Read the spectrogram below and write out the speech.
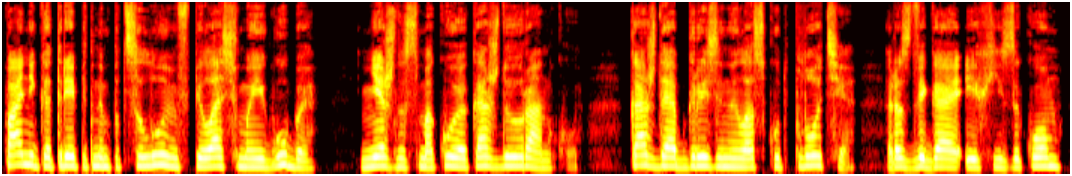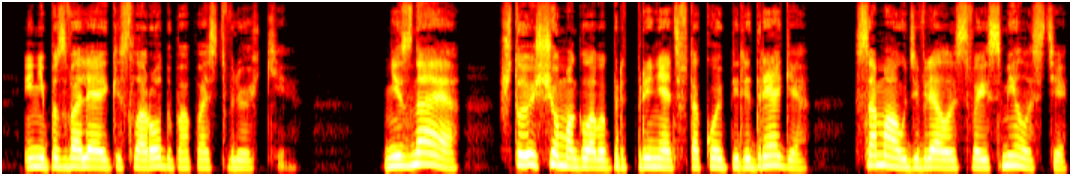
Паника трепетным поцелуем впилась в мои губы, нежно смакуя каждую ранку, каждый обгрызенный лоскут плоти, раздвигая их языком и не позволяя кислороду попасть в легкие. Не зная, что еще могла бы предпринять в такой передряге, сама удивлялась своей смелости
